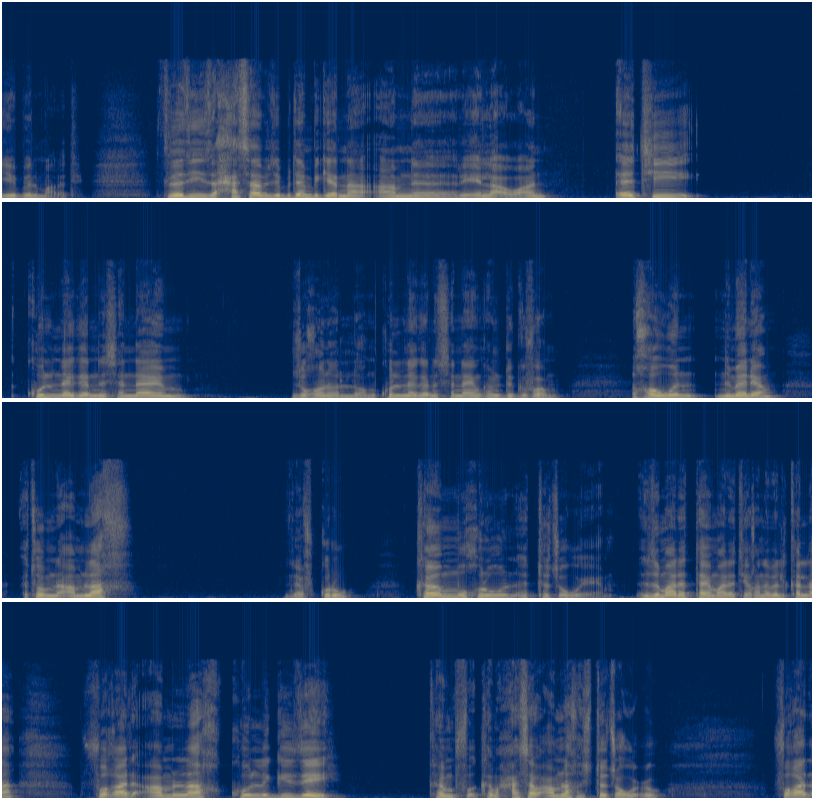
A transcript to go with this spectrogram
ይብል ማለት እዩ ስለዚ እዚ ሓሳብ እዚ ብደንቢ ጌርና ኣብ ንርእየላ እዋን እቲ ኩሉ ነገር ንሰናዮም ዝኾነሎም ኩሉ ነገር ንሰናዮም ከም ዝድግፎም ዝኸውን ንመን እዮም እቶም ንኣምላኽ ዘፍቅሩ ከም ምኽሩ እውን እተፀውዑ እዮም እዚ ማለት እንታይ ማለት እዩ ክንብል ከልና ፍቓድ ኣምላኽ ኩሉ ግዜ ከም ሓሳብ ኣምላኽ ዝተጸውዑ፣ ፍቓድ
